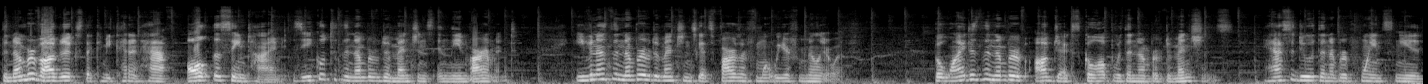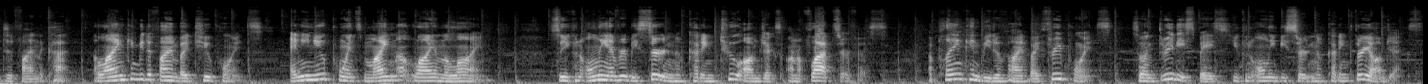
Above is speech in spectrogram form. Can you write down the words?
The number of objects that can be cut in half all at the same time is equal to the number of dimensions in the environment, even as the number of dimensions gets farther from what we are familiar with. But why does the number of objects go up with the number of dimensions? It has to do with the number of points needed to define the cut. A line can be defined by two points. Any new points might not lie in the line, so you can only ever be certain of cutting two objects on a flat surface. A plane can be defined by three points, so in 3D space you can only be certain of cutting three objects.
